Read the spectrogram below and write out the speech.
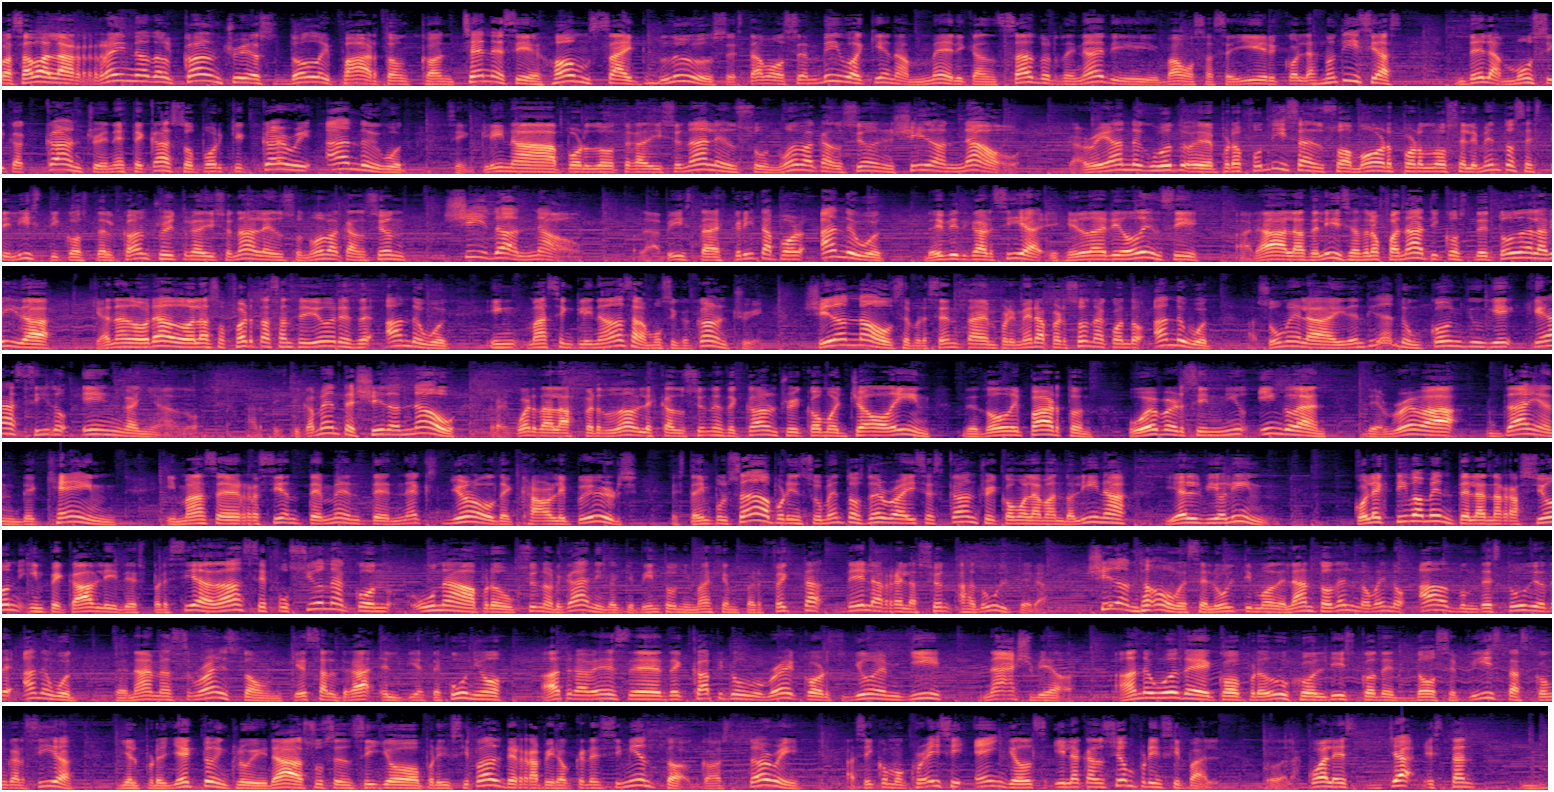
Pasaba la reina del country es Dolly Parton con Tennessee Homeside Blues. Estamos en vivo aquí en American Saturday Night y vamos a seguir con las noticias de la música country en este caso porque Carrie Underwood se inclina por lo tradicional en su nueva canción She Don't Know. Carrie Underwood eh, profundiza en su amor por los elementos estilísticos del country tradicional en su nueva canción She Don't Know. La pista escrita por Underwood, David García y Hilary Lindsay hará las delicias de los fanáticos de toda la vida que han adorado las ofertas anteriores de Underwood y más inclinadas a la música country. She Don't Know se presenta en primera persona cuando Underwood asume la identidad de un cónyuge que ha sido engañado. Artísticamente, She Don't Know recuerda las perdudables canciones de country como Jolene de Dolly Parton, Whoever's in New England de Reba Diane de Kane y más eh, recientemente Next Girl de Carly Pierce. Está impulsada por instrumentos de raíces country como la mandolina y el violín. Colectivamente, la narración impecable y despreciada se fusiona con una producción orgánica que pinta una imagen perfecta de la relación adúltera. She Don't Know es el último adelanto del noveno álbum de estudio de Underwood, The Nymans Rhinestone, que saldrá el 10 de junio a través de, Capitol Records UMG Nashville. Underwood eh, coprodujo el disco de 12 pistas con García y el proyecto incluirá su sencillo principal de rápido crecimiento, Ghost Story, así como Crazy Angels y la canción principal, todas las cuales ya están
